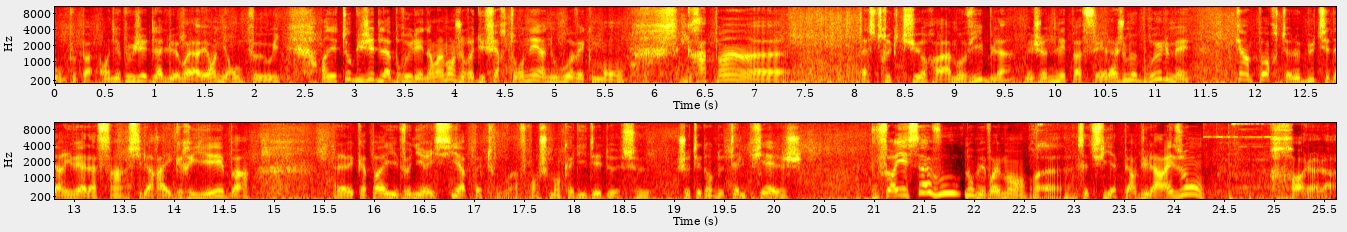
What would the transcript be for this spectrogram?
on peut pas? On est obligé de la... Voilà, on, peut, oui. On est obligé de la brûler. Normalement j'aurais dû faire tourner à nouveau avec mon grappin euh, la structure amovible, mais je ne l'ai pas fait. Là je me brûle, mais qu'importe, le but c'est d'arriver à la fin. Si Lara est grillée, ben... Elle avait qu'à pas y venir ici après tout. Hein. Franchement, quelle idée de se jeter dans de tels pièges. Vous feriez ça, vous? Non mais vraiment, euh, cette fille a perdu la raison. Oh là là.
